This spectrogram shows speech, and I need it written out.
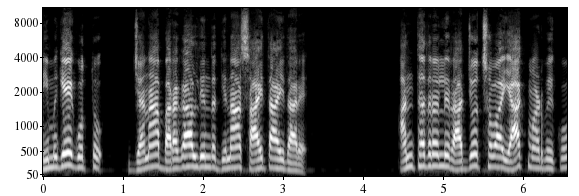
ನಿಮಗೇ ಗೊತ್ತು, ಜನ ಬರಗಾಲದಿಂದ ದಿನ ಸಾಯ್ತಾ ಇದ್ದಾರೆ. ಅಂಥದ್ರಲ್ಲಿ ರಾಜ್ಯೋತ್ಸವ ಯಾಕೆ ಮಾಡಬೇಕು?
